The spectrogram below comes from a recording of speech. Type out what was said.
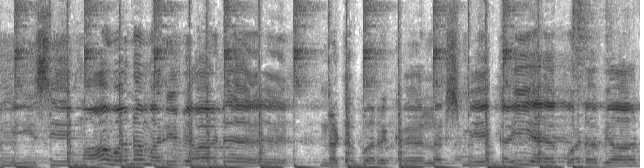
ಮೀಸಿ ಮಾವನ ಮರಿಬ್ಯಾಡ. ನಡಬರ್ಕ ಲಕ್ಷ್ಮಿ ಕೈಯ ಕೊಡಬ್ಯಾಡ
